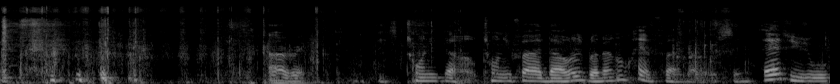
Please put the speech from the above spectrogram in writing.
All right. It's $20, $25, but I don't have $5. So as usual.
